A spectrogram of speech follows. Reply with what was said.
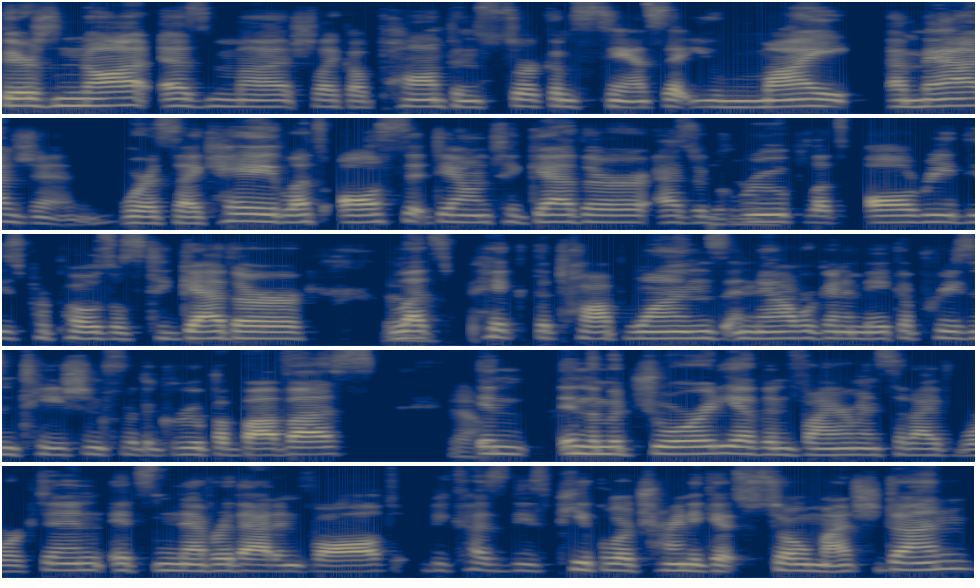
there's not as much like a pomp and circumstance that you might imagine where it's like hey let's all sit down together as a Yeah. group let's all read these proposals together Yeah. let's pick the top ones and now we're going to make a presentation for the group above us Yeah. in in the majority of environments that I've worked in it's never that involved because these people are trying to get so much done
